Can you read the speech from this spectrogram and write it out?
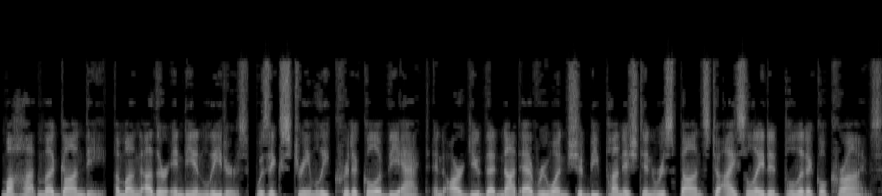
Mahatma Gandhi, among other Indian leaders, was extremely critical of the act and argued that not everyone should be punished in response to isolated political crimes.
